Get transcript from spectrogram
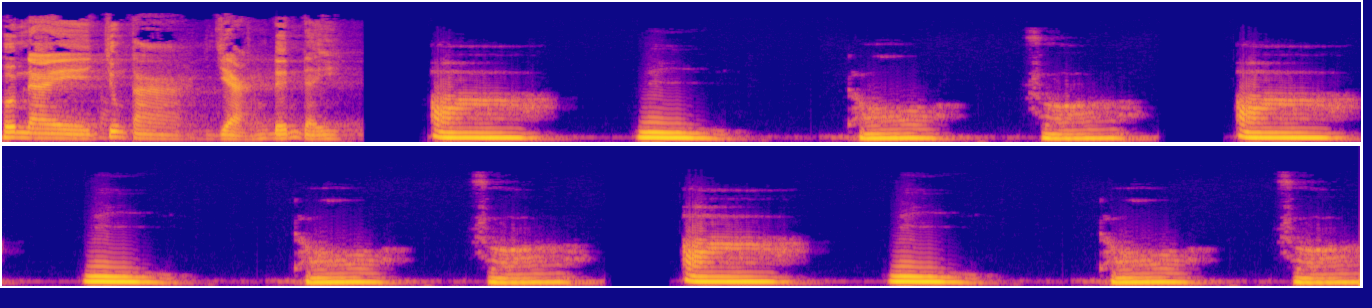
Hôm nay chúng ta giảng đến đây. A à, ni tho pho. A à, ni tho pho. A à, ni tho pho.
